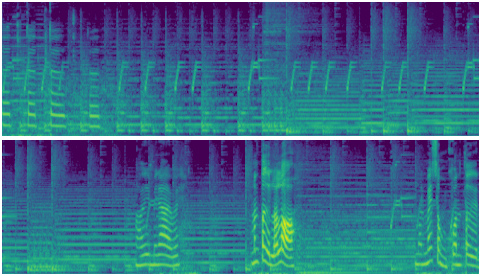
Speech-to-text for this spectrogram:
ตึ๊ดตึ๊ดตึ๊ดตึ๊ดเฮ้ย ไม่ได้เว้ย มันตื่นแล้วเหรอ มันไม่สมควรตื่น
